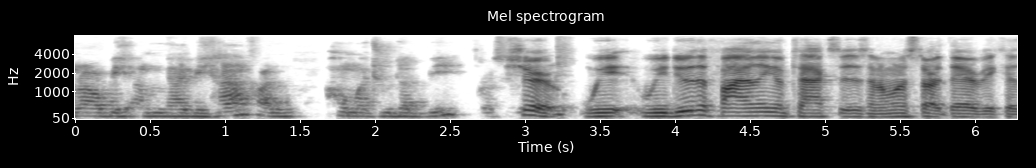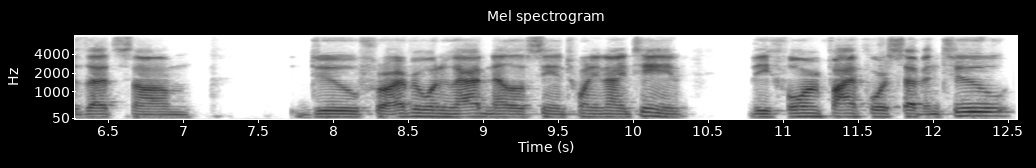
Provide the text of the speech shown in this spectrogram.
on our on my behalf and how much would that be? Sure, we we do the filing of taxes, and I want to start there because that's um due for everyone who had an LLC in 2019. The form 5472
